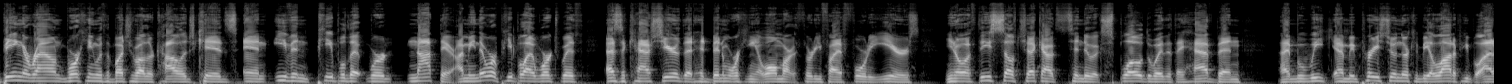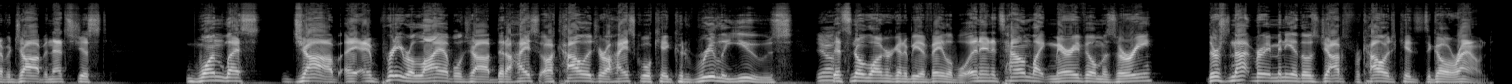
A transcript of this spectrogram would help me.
being around working with a bunch of other college kids and even people that were not there. I mean, there were people I worked with as a cashier that had been working at Walmart 35, 40 years. You know, if these self checkouts tend to explode the way that they have been, I mean, we, I mean, pretty soon there could be a lot of people out of a job, and that's just one less job, a, a pretty reliable job that a high school, a college or a high school kid could really use. Yeah. That's no longer going to be available. And in a town like Maryville, Missouri, there's not very many of those jobs for college kids to go around.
